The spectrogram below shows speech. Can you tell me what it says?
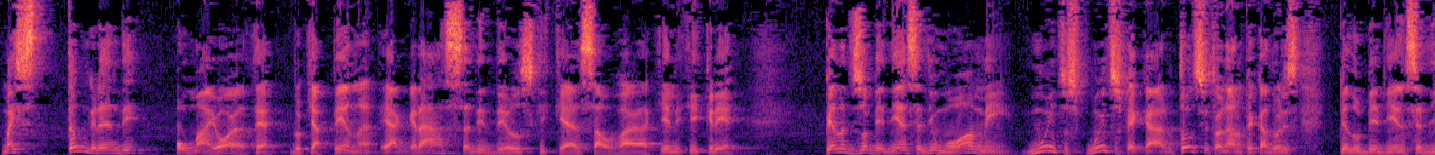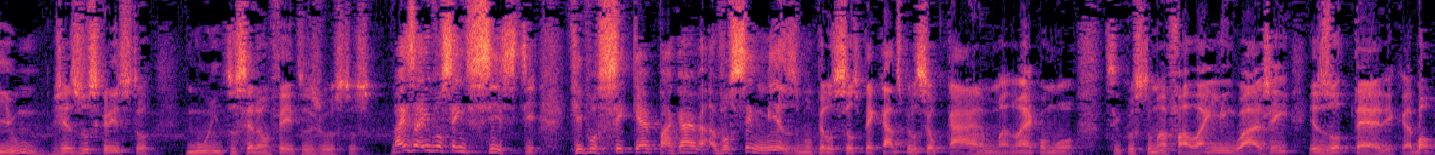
Mas tão grande ou maior até do que a pena é a graça de Deus que quer salvar aquele que crê. Pela desobediência de um homem, muitos, muitos pecaram, todos se tornaram pecadores. Pela obediência de um, Jesus Cristo, muitos serão feitos justos. Mas aí você insiste que você quer pagar você mesmo pelos seus pecados, pelo seu karma, não é? Como se costuma falar em linguagem esotérica. Bom,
